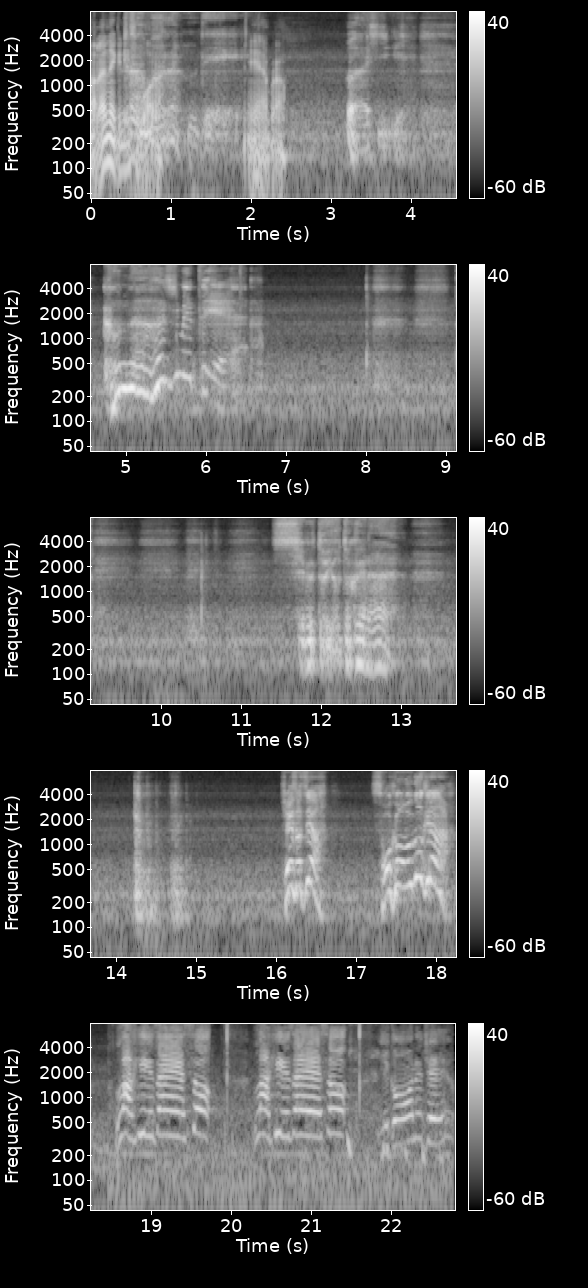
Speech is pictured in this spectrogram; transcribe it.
Oh, that nigga needs some water. Yeah, bro. 警察やそこを動くな Lock his ass up. Lock his ass up. You're going to jail.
